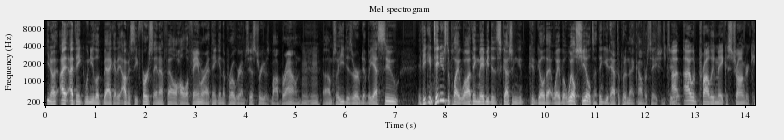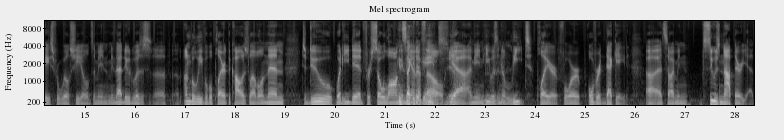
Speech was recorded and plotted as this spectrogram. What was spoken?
you know, I, I think when you look back at it, obviously first NFL Hall of Famer, I think in the program's history was Bob Brown, Mm-hmm. um, so he deserved it. But yeah, Suh, if he continues to play well, I think maybe the discussion could go that way. But Will Shields, I think you'd have to put in that conversation too. I, I would probably make a stronger case for Will Shields. I mean, I mean that dude was uh, an unbelievable player at the college level, and then to do what he did for so long in the Consecutive NFL, games, yeah. I mean, he was an elite player for over a decade. Uh, so I mean, Suh's not there yet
